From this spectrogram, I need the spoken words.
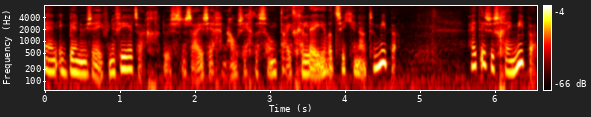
En ik ben nu 47, dus dan zou je zeggen, nou zeg, dat zo'n tijd geleden, wat zit je nou te miepen? Het is dus geen miepen.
